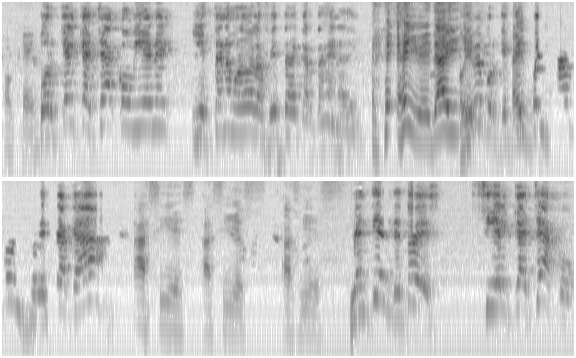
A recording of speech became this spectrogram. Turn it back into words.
Ok. ¿por qué el cachaco viene y está enamorado de las fiestas de Cartagena? Oye, porque es que algo diferente acá. Así es, así es, así es. ¿Me entiendes? Entonces, si el cachaco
